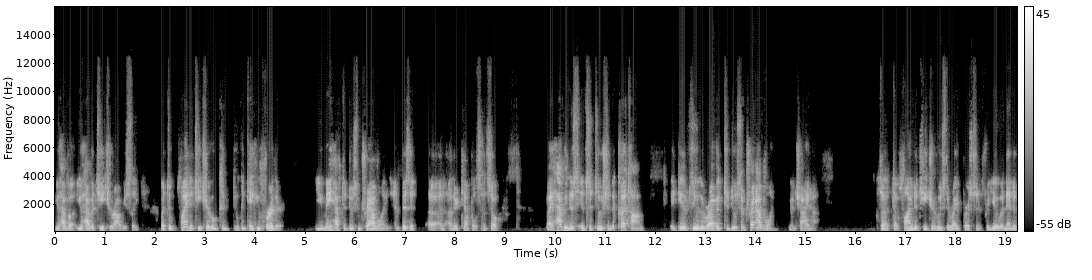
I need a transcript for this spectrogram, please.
You have a you have a teacher, obviously, but to find a teacher who can who can take you further, you may have to do some traveling and visit uh, other temples. And so, by having this institution, the Ketang, it gives you the right to do some traveling in China, to, to find a teacher who's the right person for you, and then to,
